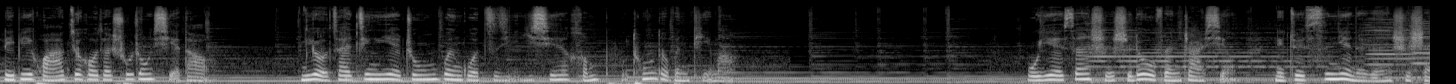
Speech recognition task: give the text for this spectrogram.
李碧华最后在书中写道：“你有在静夜中问过自己一些很普通的问题吗？”午夜三时十六分乍醒，你最思念的人是谁？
